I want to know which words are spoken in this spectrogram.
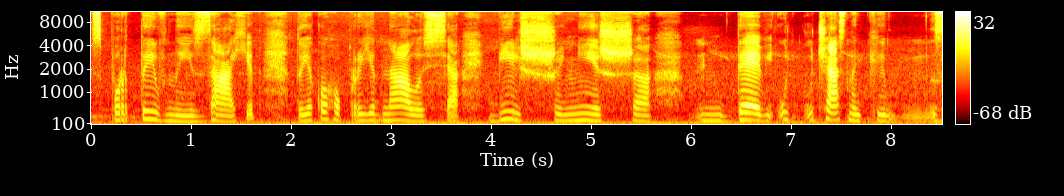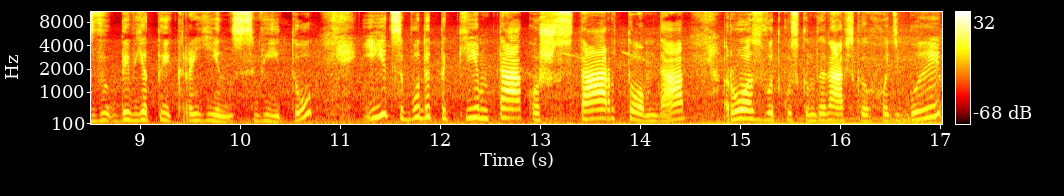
спортивний захід, до якого приєдналося більше ніж а, м, дев'ять учасники з дев'яти країн світу. І це буде таким також стартом да, розвитку скандинавської ходьби,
